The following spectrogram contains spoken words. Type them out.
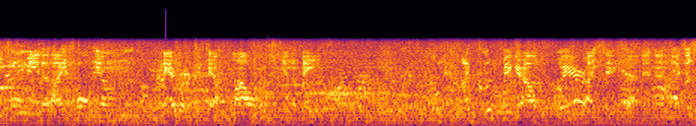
he told me that I told him never to have flowers in a vase. And I couldn't figure out where I say that. And then I just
